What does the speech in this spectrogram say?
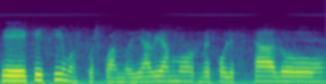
Eh, ¿Qué hicimos? Pues cuando ya habíamos recolectado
